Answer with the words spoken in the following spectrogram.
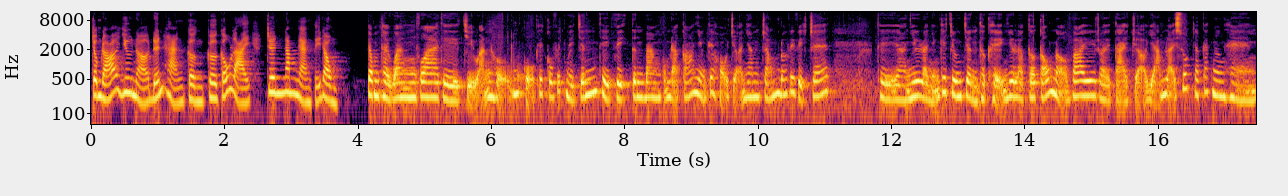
trong đó dư nợ đến hạn cần cơ cấu lại trên 5.000 tỷ đồng. Trong thời gian qua thì chịu ảnh hưởng của cái Covid-19 thì việc Tinh Băng cũng đã có những cái hỗ trợ nhanh chóng đối với việc chết. Thì à, như là những cái chương trình thực hiện như là cơ cấu nợ vay, rồi tài trợ giảm lãi suất cho các ngân hàng,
